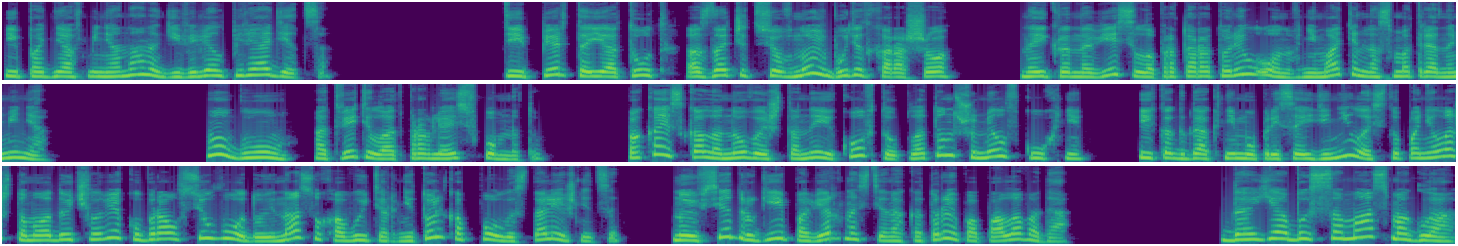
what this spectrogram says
и, подняв меня на ноги, велел переодеться. «Теперь-то я тут, а значит, все вновь будет хорошо», наигранно весело протараторил он, внимательно смотря на меня. «Угу», – ответила, отправляясь в комнату. Пока искала новые штаны и кофту, Платон шумел в кухне, и когда к нему присоединилась, то поняла, что молодой человек убрал всю воду и насухо вытер не только пол и столешницы, но и все другие поверхности, на которые попала вода. «Да я бы сама смогла»,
